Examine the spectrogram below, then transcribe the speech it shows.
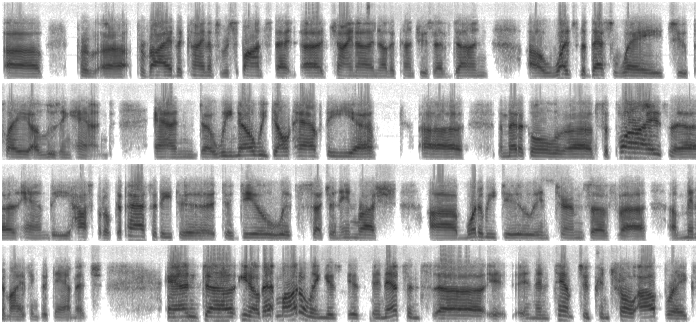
pro- provide the kind of response that China and other countries have done, what's the best way to play a losing hand? And we know we don't have the uh, the medical uh, supplies uh, and the hospital capacity to, to deal with such an inrush. Uh, what do we do in terms of, uh, minimizing the damage? And uh, you know that modeling is, is in essence uh, an attempt to control outbreaks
